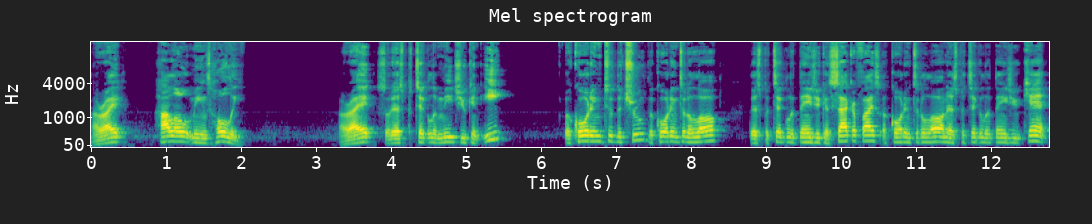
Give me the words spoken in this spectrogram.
All right? Hallowed means holy. All right? So there's particular meats you can eat according to the truth, according to the law. There's particular things you can sacrifice according to the law, and there's particular things you can't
